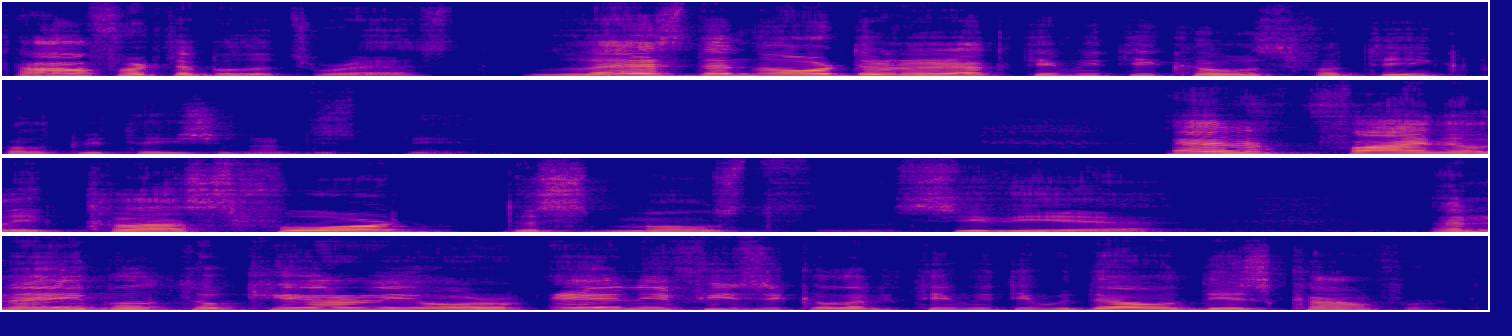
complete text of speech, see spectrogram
Comfortable at rest, less than ordinary activity cause fatigue, palpitation, or dyspnea. And finally, class 4, the most severe, unable to carry or any physical activity without discomfort,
